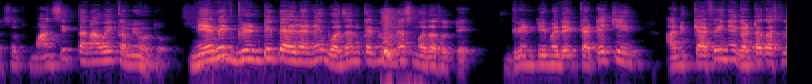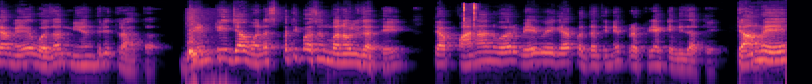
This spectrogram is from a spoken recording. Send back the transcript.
तसंच मानसिक तणावही कमी होतो. नियमित ग्रीन टी प्यायल्याने वजन कमी होण्यास मदत होते. ग्रीन टी मध्ये कॅटेचिन आणि कॅफिन हे घटक असल्यामुळे वजन नियंत्रित राहतं. ग्रीन टी ज्या वनस्पतीपासून बनवली जाते त्या पानांवर वेगवेगळ्या पद्धतीने प्रक्रिया केली जाते. त्यामुळे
